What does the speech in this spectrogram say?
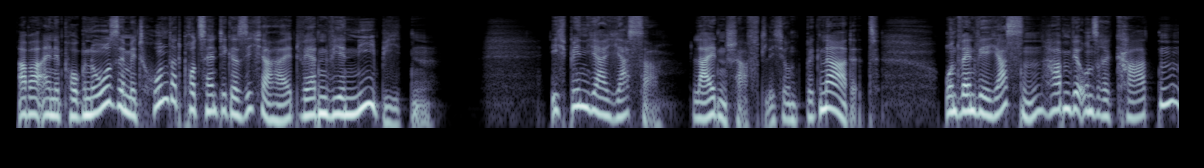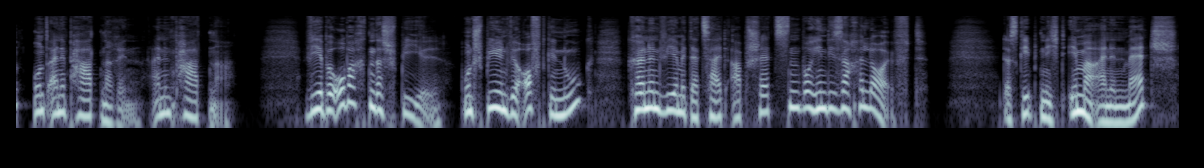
Aber eine Prognose mit hundertprozentiger Sicherheit werden wir nie bieten. Ich bin ja Jasser, leidenschaftlich und begnadet. Und wenn wir jassen, haben wir unsere Karten und eine Partnerin, einen Partner. Wir beobachten das Spiel Und spielen wir oft genug, können wir mit der Zeit abschätzen, wohin die Sache läuft. Das gibt nicht immer einen Match,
